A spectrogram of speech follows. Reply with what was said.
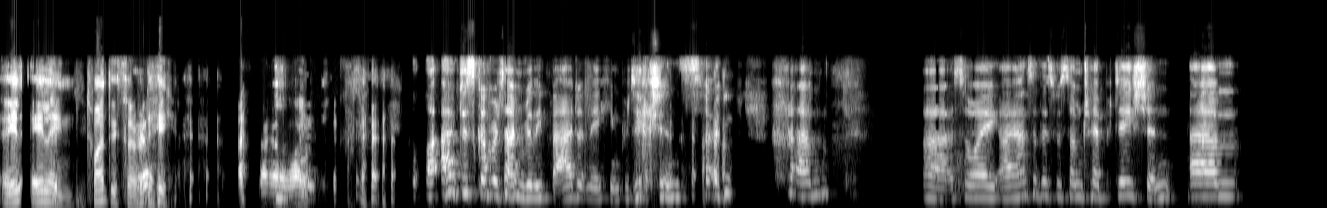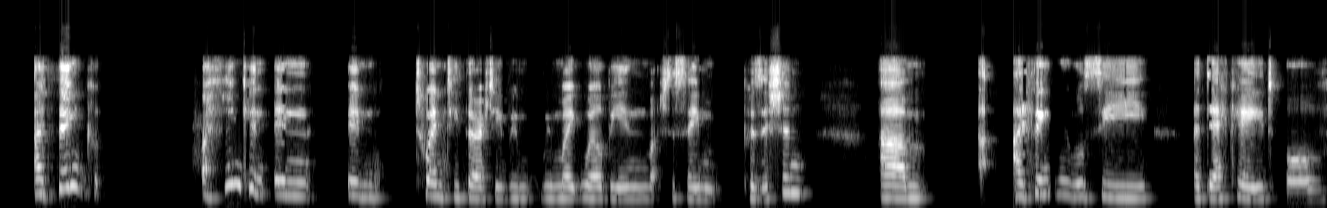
Aileen, 2030. I've discovered I'm really bad at making predictions. So, um, uh, so I, I answered this with some trepidation. Um, I think, I think in in in 2030 we we might well be in much the same position. Um, I think we will see a decade of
